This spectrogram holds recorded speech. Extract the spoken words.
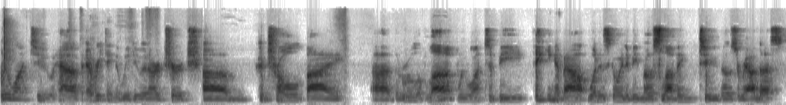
we want to have everything that we do in our church um, controlled by uh, the rule of love. We want to be thinking about what is going to be most loving to those around us.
